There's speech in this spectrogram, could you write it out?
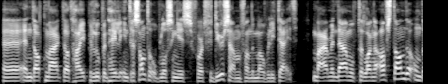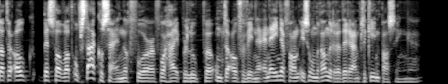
Eh, en dat maakt dat Hyperloop een hele interessante oplossing is voor het verduurzamen van de mobiliteit. Maar met name op de lange afstanden, omdat er ook best wel wat obstakels zijn nog voor, voor Hyperloop eh, om te overwinnen. En een daarvan is onder andere de ruimtelijke inpassing.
